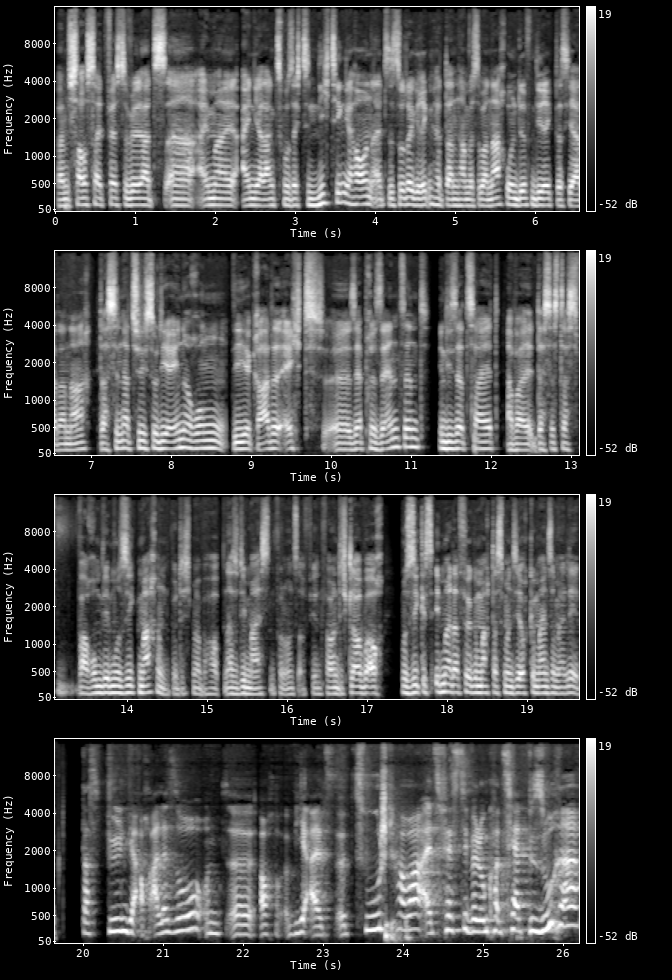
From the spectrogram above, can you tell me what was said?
Beim Southside Festival hat es äh, einmal ein Jahr lang 2016 nicht hingehauen, als es so da geregnet hat. Dann haben wir es aber nachholen dürfen direkt das Jahr danach. Das sind natürlich so die Erinnerungen, die hier gerade echt äh, sehr präsent sind in dieser Zeit. Aber das ist das, warum wir Musik machen, würde ich mal behaupten. Also die meisten von uns auf jeden Fall. Und ich glaube auch, Musik ist immer dafür gemacht, dass man sie auch gemeinsam erlebt das fühlen wir auch alle so und äh, auch wir als äh, Zuschauer, als Festival- und Konzertbesucher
